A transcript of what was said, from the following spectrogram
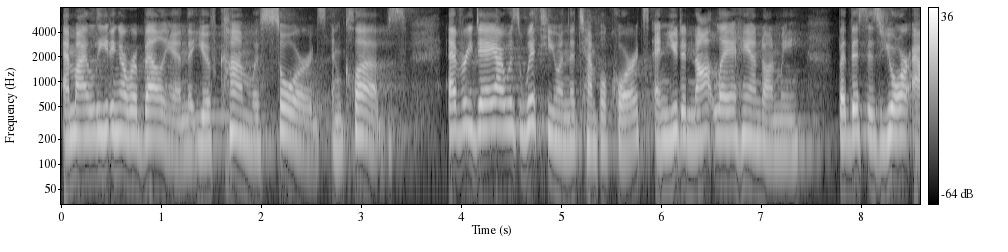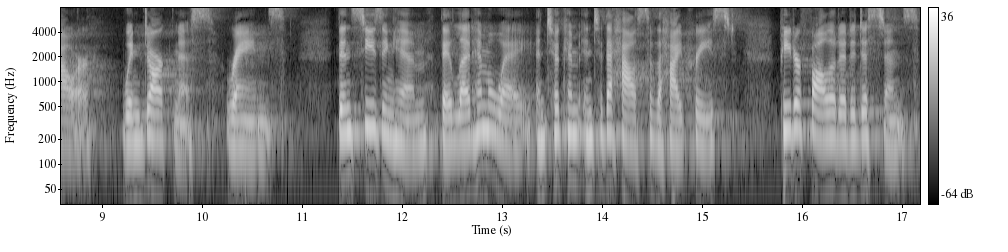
Am I leading a rebellion that you have come with swords and clubs? Every day I was with you in the temple courts, and you did not lay a hand on me. But this is your hour when darkness reigns. Then seizing him, they led him away and took him into the house of the high priest. Peter followed at a distance,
